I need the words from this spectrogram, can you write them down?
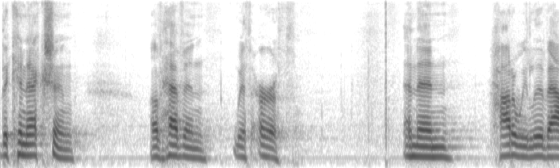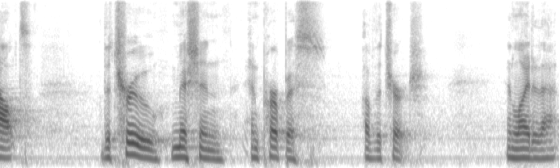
the connection of heaven with earth? And then, how do we live out the true mission and purpose of the church in light of that?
